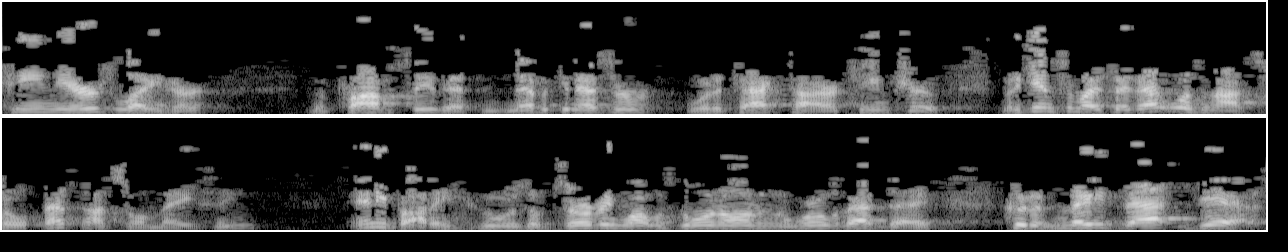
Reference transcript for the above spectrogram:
18 years later, the prophecy that Nebuchadnezzar would attack Tyre came true. But again, somebody said that was not so. That's not so amazing. Anybody who was observing what was going on in the world of that day could have made that guess.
